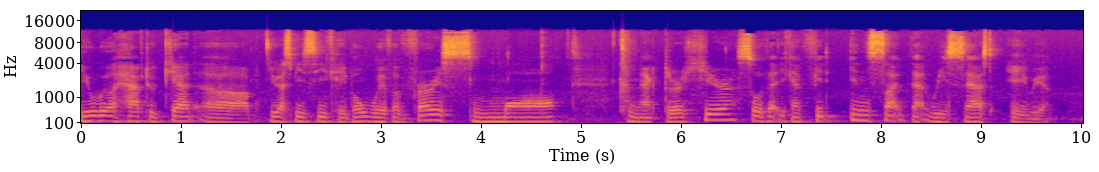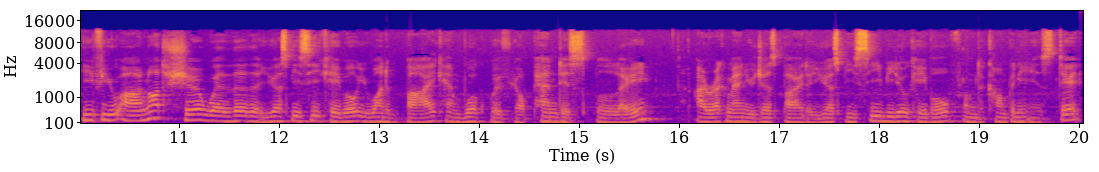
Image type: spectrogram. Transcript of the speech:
you will have to get a USB-C cable with a very small connector here so that it can fit inside that recessed area. If you are not sure whether the USB-C cable you want to buy can work with your pen display, I recommend you just buy the USB-C video cable from the company instead,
